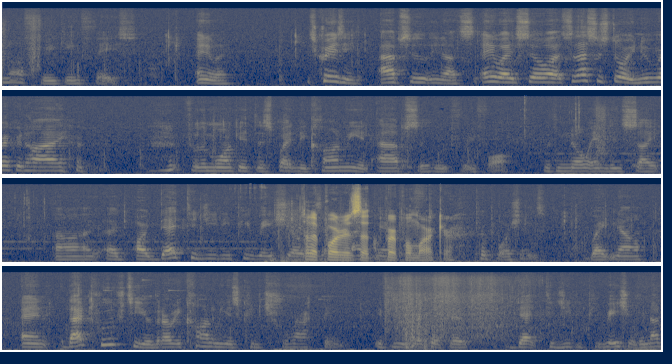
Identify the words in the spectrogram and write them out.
in our freaking face. Anyway, it's crazy, absolutely nuts. Anyway, so uh, so that's the story. New record high for the market, despite an economy in absolute free fall, with no end in sight. Uh, uh, our debt to GDP ratio. is at nightmare purple marker. proportions right now, and that proves to you that our economy is contracting. If you look at the debt to GDP ratio, we're not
